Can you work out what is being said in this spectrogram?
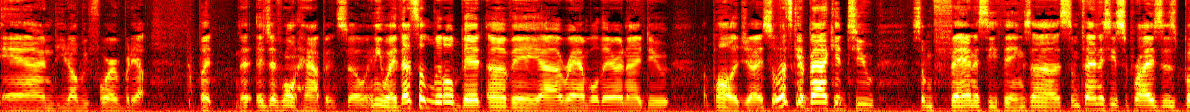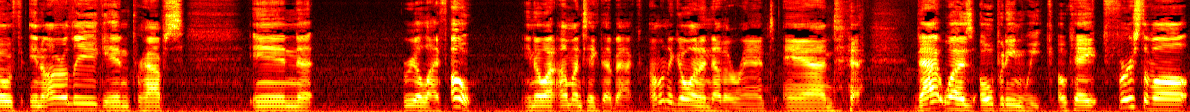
and, you know, before everybody else. But it just won't happen. So, anyway, that's a little bit of a uh, ramble there, and I do apologize. So, let's get back into some fantasy things, uh, some fantasy surprises both in our league and perhaps in real life. Oh, you know what? I'm going to take that back. I'm going to go on another rant, and that was opening week. Okay, first of all,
